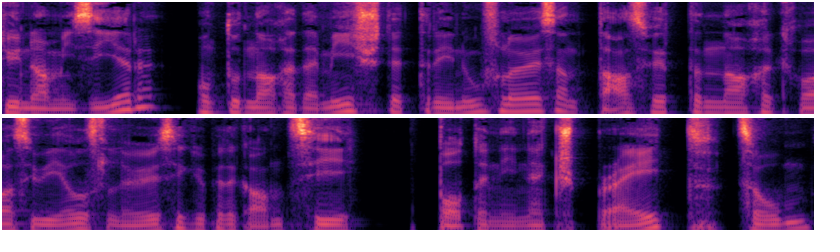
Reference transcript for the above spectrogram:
dynamisieren und tut nachher den Mist da drin auflösen und das wird dann nachher quasi wie als Lösung über den ganzen Boden gesprayt, um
